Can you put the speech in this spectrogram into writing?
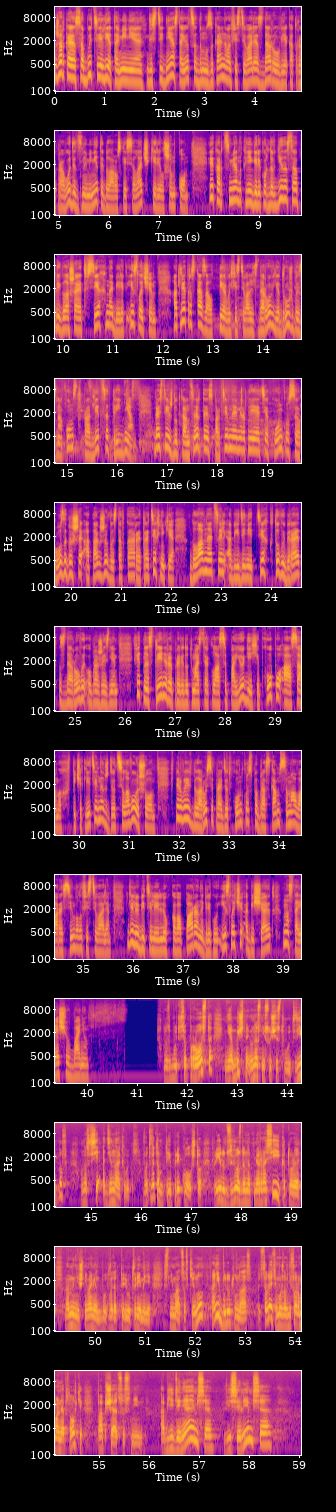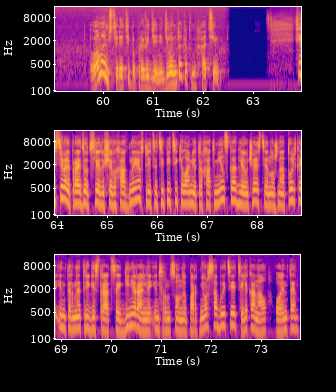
Жаркое событие лета. Менее 10 дней остается до музыкального фестиваля «Здоровье», который проводит знаменитый белорусский силач Кирилл Шимко. Рекордсмен книги рекордов Гиннесса приглашает всех на берег Ислачи. Атлет рассказал, первый фестиваль «Здоровье», дружбы и знакомств продлится три дня. Гостей ждут концерты, спортивные мероприятия, конкурсы, розыгрыши, а также выставка ретро-техники. Главная цель – объединить тех, кто выбирает здоровый образ жизни. Фитнес-тренеры проведут мастер-классы по йоге и хип-хопу, а самых впечатлительных ждет силовое шоу. Впервые в Беларуси пройдет конкурс по броскам самовара, символу фестиваля. Для любителей легкого пара на берегу Ислачи обещают настоящую баню. У нас будет все просто, необычно, и у нас не существует ВИПов, у нас все одинаковые. Вот в этом-то и прикол, что приедут звезды, например, России, которые на нынешний момент будут в этот период времени сниматься в кино, они будут у нас. Представляете, можно в неформальной обстановке пообщаться с ними. Объединяемся, веселимся, Ломаем стереотипы проведения, делаем так, как мы хотим. Фестиваль пройдет в следующие выходные в 35 километрах от Минска. Для участия нужна только интернет-регистрация. Генеральный информационный партнер события – телеканал ОНТ.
